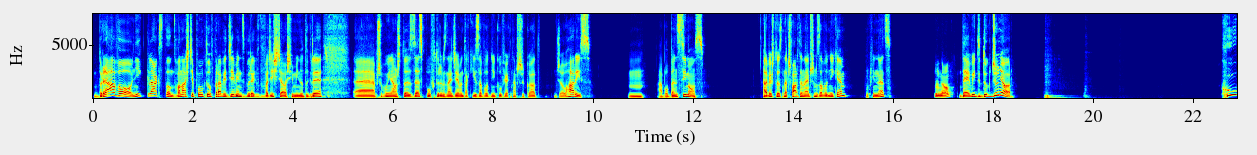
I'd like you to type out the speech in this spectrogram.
Brawo! Nick Claxton, 12 punktów, prawie 9 zbiórek w 28 minut gry. E, przypominam, że to jest zespół, w którym znajdziemy takich zawodników jak na przykład Joe Harris mm, albo Ben Simmons. Ale wiesz, kto jest na czwartym najlepszym zawodnikiem Brooklyn Nets? No. David Duke Jr. Who?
